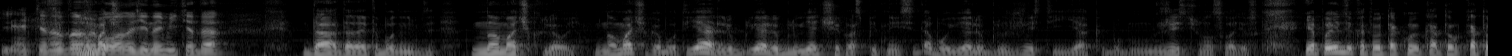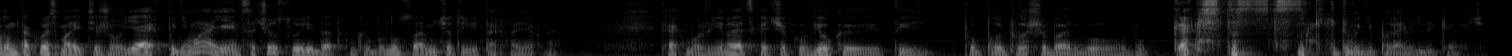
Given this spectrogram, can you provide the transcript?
Блять, это тоже матч... было на динамите, да? Да, да, да, это будет на матч клевый. Но матч как будто я, люб, я люблю, я человек воспитанный всегда был, я люблю жесть, и я как бы жестью насладился. Я по люди, который такой, который, которым такое смотреть тяжело. Я их понимаю, я им сочувствую, ребят, ну, как бы, ну, с вами что-то не так, наверное. Как можно не нравится, когда человеку вилка, и ты прошибает голову. Ну, как что, какие-то вы неправильные, короче.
